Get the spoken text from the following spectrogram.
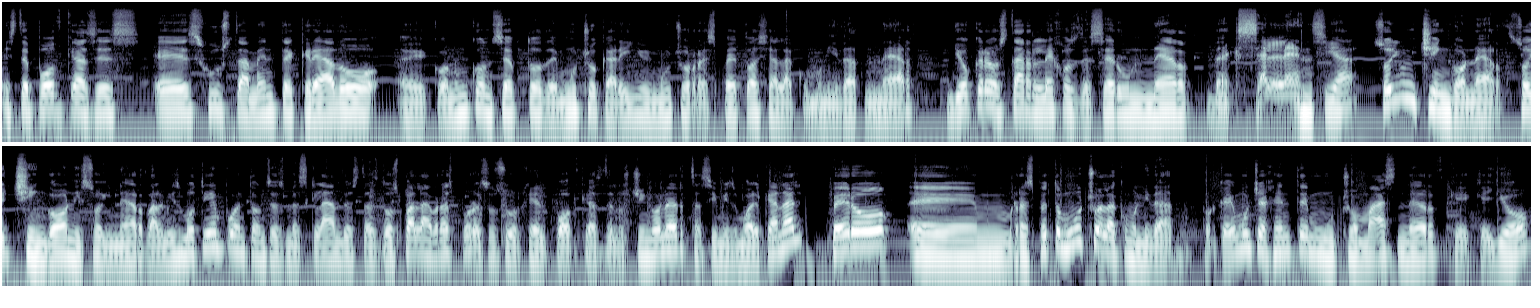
Este podcast es, es justamente creado eh, con un concepto de mucho cariño y mucho respeto hacia la comunidad nerd. Yo creo estar lejos de ser un nerd de excelencia. Soy un chingo nerd, soy chingón y soy nerd al mismo tiempo, entonces mezclando estas dos palabras, por eso surge el podcast de los chingonerds, así mismo el canal. Pero em, respeto mucho a la comunidad, porque hay mucha gente mucho más nerd que, que yo.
